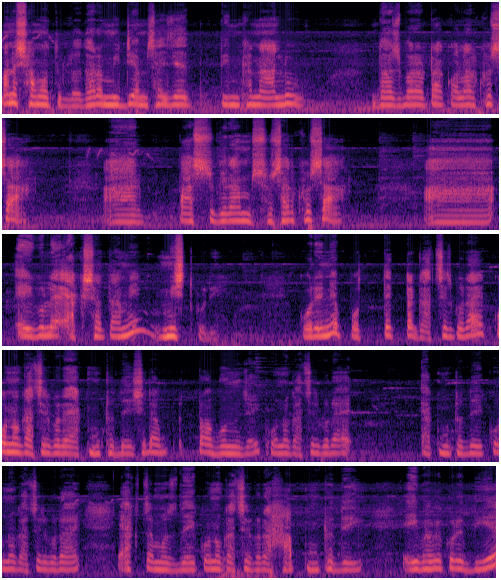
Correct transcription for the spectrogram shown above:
মানে সমতুল্য। ধরো মিডিয়াম সাইজের তিনখানা আলু, দশ বারোটা কলার খোসা আর পাঁচশো গ্রাম শসার খোসা এইগুলো একসাথে আমি মিক্সড করি। করে নিয়ে প্রত্যেকটা গাছের গোড়ায়, কোনো গাছের গোড়ায় এক মুঠো দেয় সেটা টব অনুযায়ী কোনো গাছের গোড়ায় এক মুঠো দেয় কোনো গাছের গোড়ায় এক চামচ দেয় কোনো গাছের গোড়ায় হাফ মুঠো দেই। এইভাবে করে দিয়ে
